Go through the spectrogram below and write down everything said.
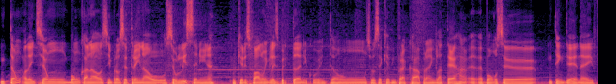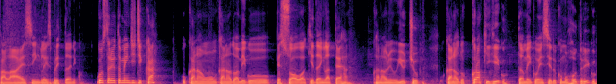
Então, além de ser um bom canal assim para você treinar o seu listening, né? Porque eles falam inglês britânico. Então, se você quer vir para cá, para Inglaterra, é, é bom você entender, né, e falar esse inglês britânico. Gostaria também de indicar o canal, um canal do amigo pessoal aqui da Inglaterra, o canal no YouTube, o canal do Croc Gigo, também conhecido como Rodrigo,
